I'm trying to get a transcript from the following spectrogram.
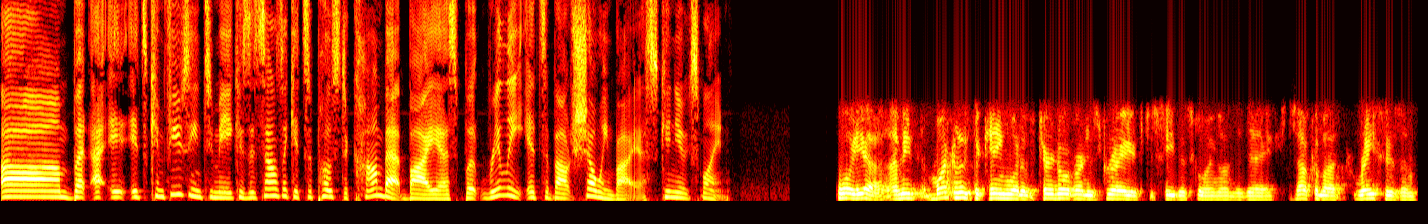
Um, but I, it's confusing to me because it sounds like it's supposed to combat bias, but really it's about showing bias. Can you explain? Well, yeah. I mean, Martin Luther King would have turned over in his grave to see this going on today. Talk about racism.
